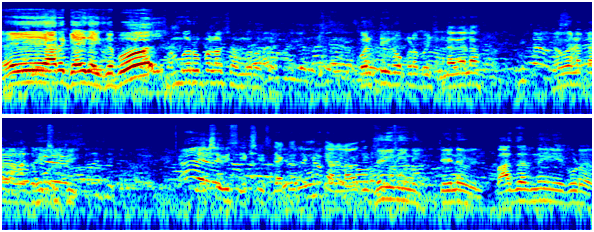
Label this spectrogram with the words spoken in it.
ए अरे घ्याय जायचं बोल. शंभर रुपयाला शंभर रुपये. पलटी रोकडा पैसे. नव्याला. नव्याला काय सुट्टी एकशे वीस. एकशे वीस त्या त्याला. नाही नाही नाही. ते नाही होईल बाजार नाही आहे कुठं.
